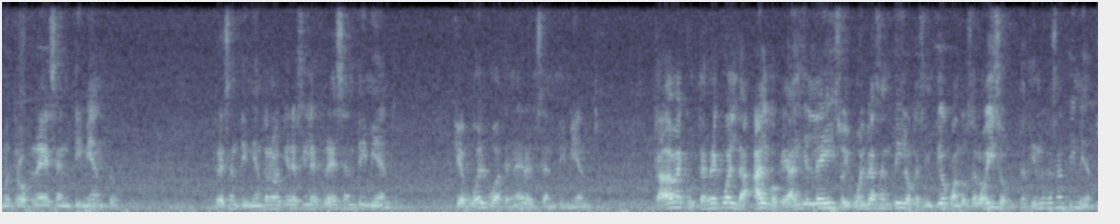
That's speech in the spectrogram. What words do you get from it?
nuestros resentimientos. Resentimiento no quiere decir es resentimiento, que vuelvo a tener el sentimiento. Cada vez que usted recuerda algo que alguien le hizo y vuelve a sentir lo que sintió cuando se lo hizo, usted tiene resentimiento.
